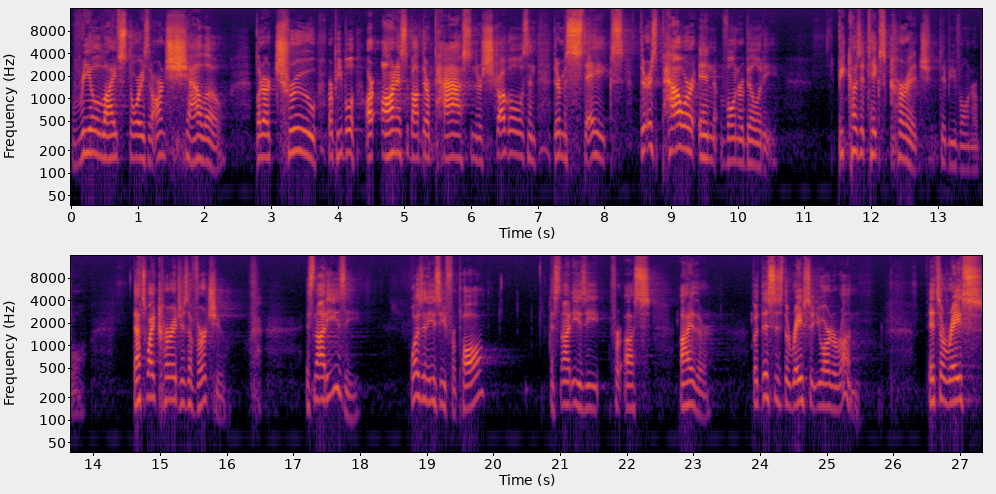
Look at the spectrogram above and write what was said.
real life stories that aren't shallow, but are true, where people are honest about their past and their struggles and their mistakes. There is power in vulnerability because it takes courage to be vulnerable. That's why courage is a virtue. It's not easy. It wasn't easy for Paul. It's not easy for us either. But this is the race that you are to run. It's a race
